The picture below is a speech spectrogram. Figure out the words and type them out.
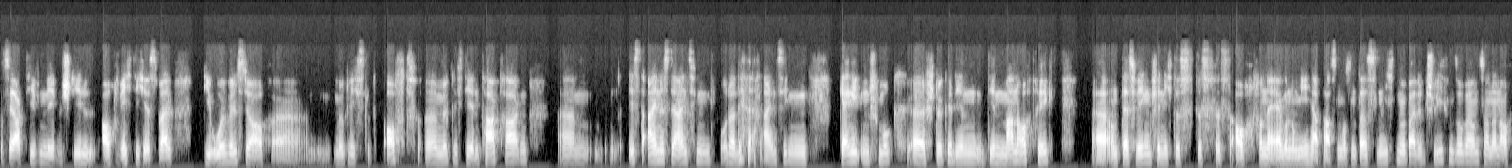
sehr aktiven Lebensstil auch wichtig ist, weil die Uhr willst du ja auch äh, möglichst oft, äh, möglichst jeden Tag tragen ähm, ist eines der einzigen oder der einzigen gängigen Schmuckstücke, ein, die ein Mann auch trägt. Äh, und deswegen finde ich, dass, das auch von der Ergonomie her passen muss. Und das nicht nur bei den Schließen so bei uns, sondern auch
